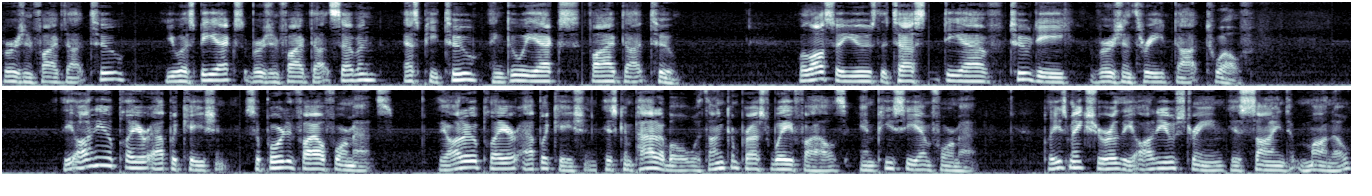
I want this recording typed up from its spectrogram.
version 5.2, USBX version 5.7, SP2, and GUIX 5.2. We'll also use the test DAV2D version 3.12. The Audio Player application supported file formats. The Audio Player application is compatible with uncompressed WAV files in PCM format. Please make sure the audio stream is signed mono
